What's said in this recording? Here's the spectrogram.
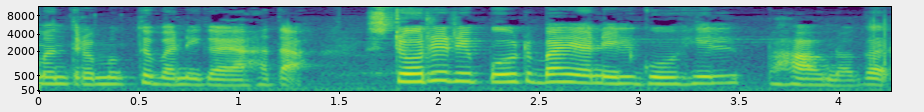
મંત્રમુગ્ધ બની ગયા હતા. Story report by Anil Gohil, Bhavnagar.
